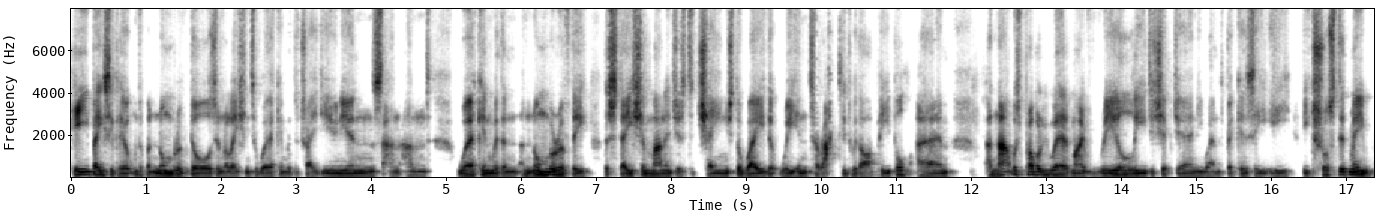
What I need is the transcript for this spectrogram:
he basically opened up a number of doors in relation to working with the trade unions and, and working with a, a number of the, the station managers to change the way that we interacted with our people. Um, and that was probably where my real leadership journey went because he, he, he trusted me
